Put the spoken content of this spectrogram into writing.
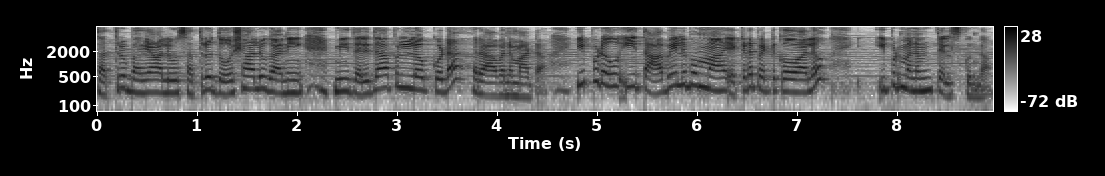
శత్రు భయాలు శత్రు దోషాలు కానీ మీ దరిదాపుల్లో కూడా రావన్నమాట. ఇప్పుడు ఈ తాబేలు బొమ్మ ఎక్కడ పెట్టుకోవాలో ఇప్పుడు మనం తెలుసుకుందాం.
